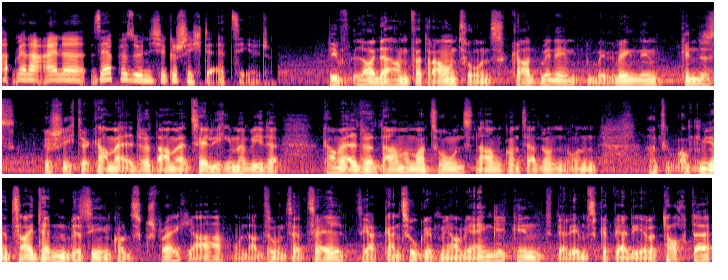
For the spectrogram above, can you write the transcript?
hat mir da eine sehr persönliche Geschichte erzählt. Die Leute haben Vertrauen zu uns. Gerade mit dem, wegen dem Kindesgeschichte kam eine ältere Dame, erzähle ich immer wieder, kam eine ältere Dame mal zu uns nach dem Konzert und, und hat, ob wir Zeit hätten für sie ein kurzes Gespräch. Ja, und hat sie uns erzählt, sie hat keinen Zugriff mehr auf ihr Enkelkind, der Lebensgefährte ihrer Tochter,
